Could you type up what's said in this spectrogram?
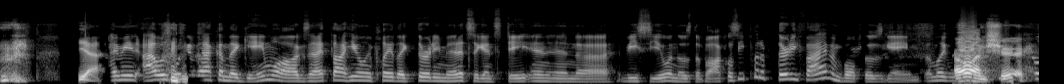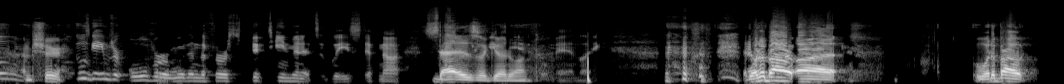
Yeah. I mean, I was looking back on the game logs and I thought he only played like 30 minutes against Dayton and uh, VCU in those debacles. He put up 35 in both those games. I'm like, oh, I'm sure. I'm sure. Those games are over within the first 15 minutes at least, if not. That is a good one. Man, like. what about uh what about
